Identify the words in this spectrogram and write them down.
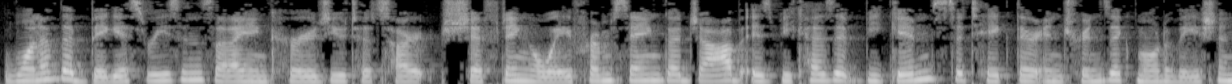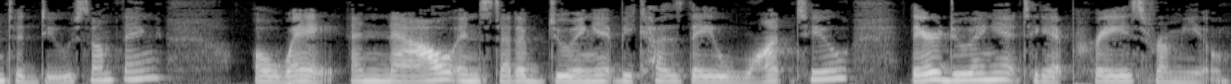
one of the biggest reasons that I encourage you to start shifting away from saying good job is because it begins to take their intrinsic motivation to do something away. And now, instead of doing it because they want to, they're doing it to get praise from you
